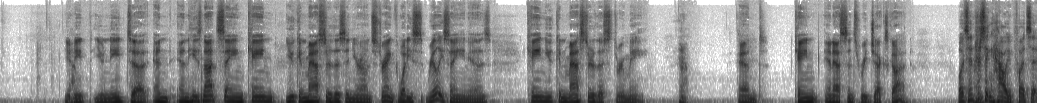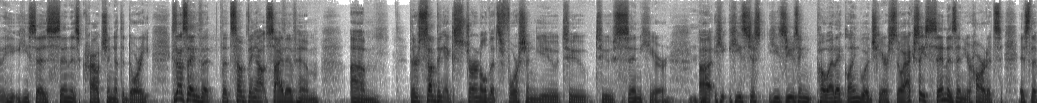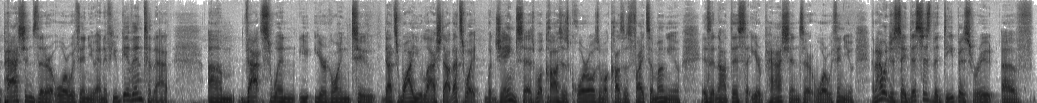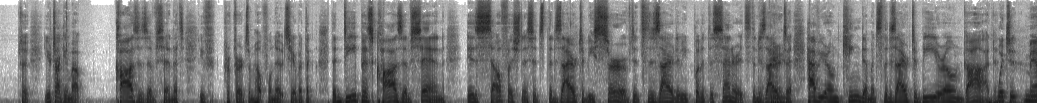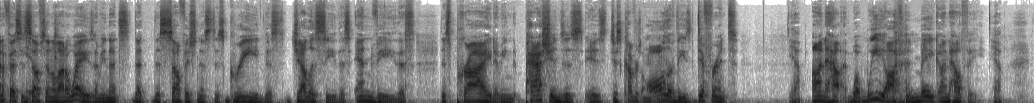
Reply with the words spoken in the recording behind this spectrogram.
You need you need to and and he's not saying Cain you can master this in your own strength. What he's really saying is Cain you can master this through me. Yeah. And Cain in essence rejects God. Well, it's interesting how he puts it. He, he says sin is crouching at the door. He, he's not saying that, that something outside of him, um, there's something external that's forcing you to to sin here. Uh, he, he's just he's using poetic language here. So actually, sin is in your heart. It's it's the passions that are at war within you, and if you give in to that, um, that's when you, you're going to. That's why you lashed out. That's what what James says. What causes quarrels and what causes fights among you? Is it not this that your passions are at war within you? And I would just say this is the deepest root of. So you're talking about causes of sin. That's you've prepared some helpful notes here, but the the deepest cause of sin is selfishness. It's the desire to be served. It's the desire to be put at the center. It's the desire Right. to have your own kingdom. It's the desire to be your own God. Which it manifests itself in a lot of ways. I mean that's that this selfishness, this greed, this jealousy, this envy, this this pride. I mean passions is is just covers all mm-hmm. of these different yeah. unhealthy what we often make unhealthy.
